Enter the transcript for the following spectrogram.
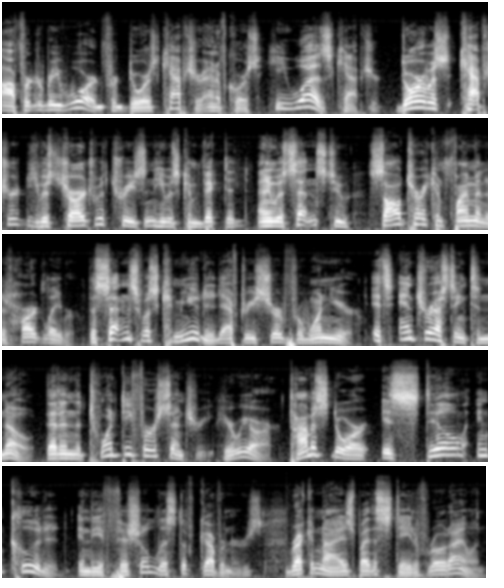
offered a reward for Dorr's capture. And of course, he was captured. Dorr was captured, he was charged with treason, he was convicted, and he was sentenced to solitary confinement and hard labor. The sentence was commuted after he served for one year. It's interesting to note that in the 21st century, here we are, Thomas Dorr is still included in the official list of governors recognized by the state of Rhode Island,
